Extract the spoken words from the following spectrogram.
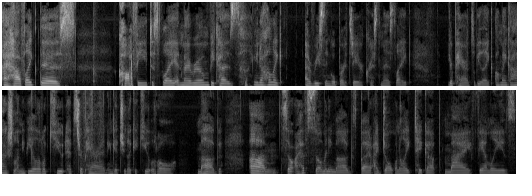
I have like this coffee display in my room because you know how like every single birthday or Christmas, like your parents will be like, oh my gosh, let me be a little cute hipster parent and get you like a cute little mug. Um, so I have so many mugs, but I don't want to like take up my family's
